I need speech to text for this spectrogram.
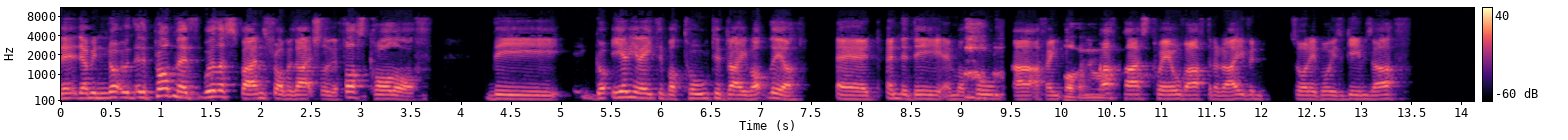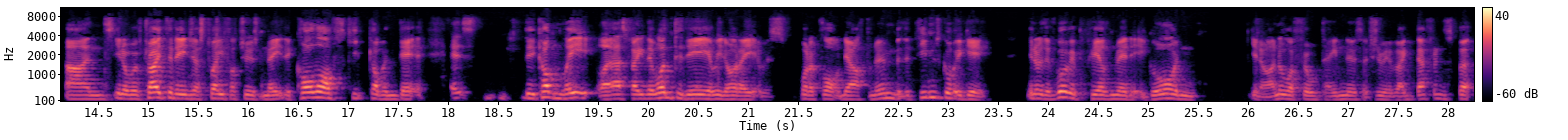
I mean, the problem is where this spans from is actually the first call off. The got Ayr United were told to drive up there uh, in the day, and were told, uh, I think, Oh, no. half past twelve after arriving. Sorry, boys, game's off. And you know we've tried to arrange this twice for Tuesday night. The call offs keep coming. De- it's they come late. Like that's fine. The one today, I mean, all right, it was one o'clock in the afternoon, but the team's got to get. You know they've got to be prepared and ready to go. And you know I know we're full time now, so it should be a big difference. But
